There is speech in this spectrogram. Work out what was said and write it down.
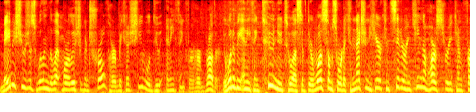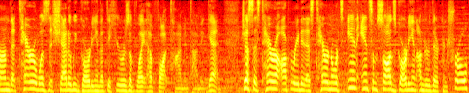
Maybe she was just willing to let Marluxia control her because she will do anything for her brother. It wouldn't be anything too new to us if there was some sort of connection here considering Kingdom Hearts 3 confirmed that Terra was the shadowy guardian that the Heroes of Light have fought time and time again. Just as Terra operated as Terranort's and Ansem Sod's guardian under their control,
